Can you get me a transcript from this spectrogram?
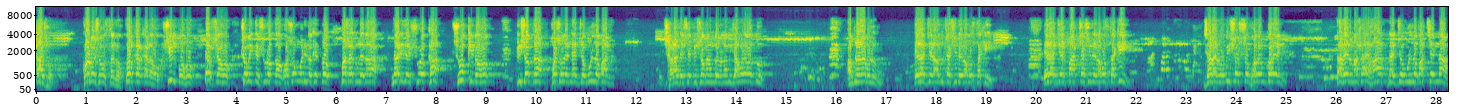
কাজ হোক, কর্মসংস্থান হোক, কলকারখানা হোক, শিল্প হোক, ব্যবসা হোক, শ্রমিকদের সুরক্ষা হোক, অসংগঠিত ক্ষেত্র মাথা তুলে দাঁড়া নারীদের সুরক্ষা সুরক্ষিত হোক, কৃষকরা ফসলের ন্যায্য মূল্য পান। সারা দেশে কৃষক আন্দোলন, আমি যাব না অদ্ভুত আপনারা বলুন, এ রাজ্যের আলু চাষিদের অবস্থা কি? এ রাজ্যের পাট চাষিদের অবস্থা কি? যারা রবি শস্য ফলন করেন, তাদের মাথায় হাত ন্যায্য মূল্য পাচ্ছেন না।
